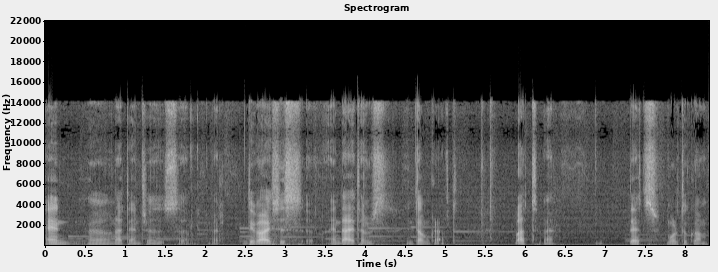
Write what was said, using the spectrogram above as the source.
and uh, not engines, um, well, devices and items in Thaumcraft. But well, that's more to come.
